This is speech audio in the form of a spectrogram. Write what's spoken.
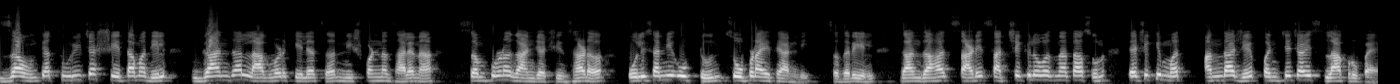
जाऊन त्या तुरीच्या शेतामधील गांजा लागवड केल्याचं निष्पन्न झाल्यानं संपूर्ण गांजाची झाडं पोलिसांनी उपटून चोपडा येथे आणली. सदरील गांजा हा साडेसातशे किलो वजनाचा असून त्याची किंमत अंदाजे पंचेचाळीस लाख रुपये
